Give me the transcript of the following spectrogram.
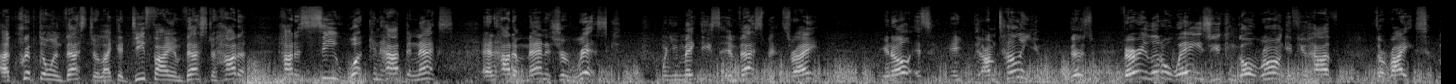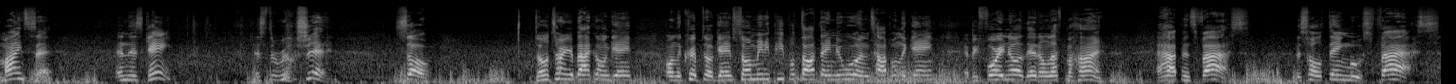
a crypto investor, like a DeFi investor, how to how to see what can happen next and how to manage your risk when you make these investments, right? You know, it's I'm telling you, there's very little ways you can go wrong if you have the right mindset in this game. It's the real shit. So don't turn your back on game on the crypto game. So many people thought they knew we were on top of the game, and before you know it, they done left behind. It happens fast. This whole thing moves fast.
